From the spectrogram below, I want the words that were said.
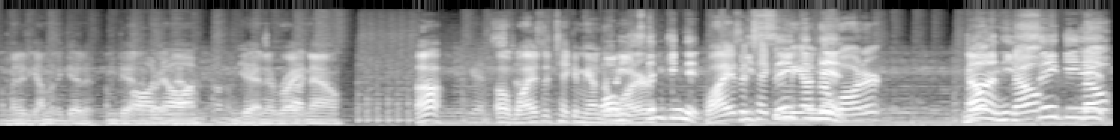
I'm gonna, I'm gonna get it. I'm getting Oh, it right no, now. I'm- I'm, I'm getting it right stuck. now. Ah! Getting Oh, why is it taking me underwater? Oh, underwater? he's sinking it. Why is it He's taking me sinking it. Underwater? Don, he's no, sinking no. it.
